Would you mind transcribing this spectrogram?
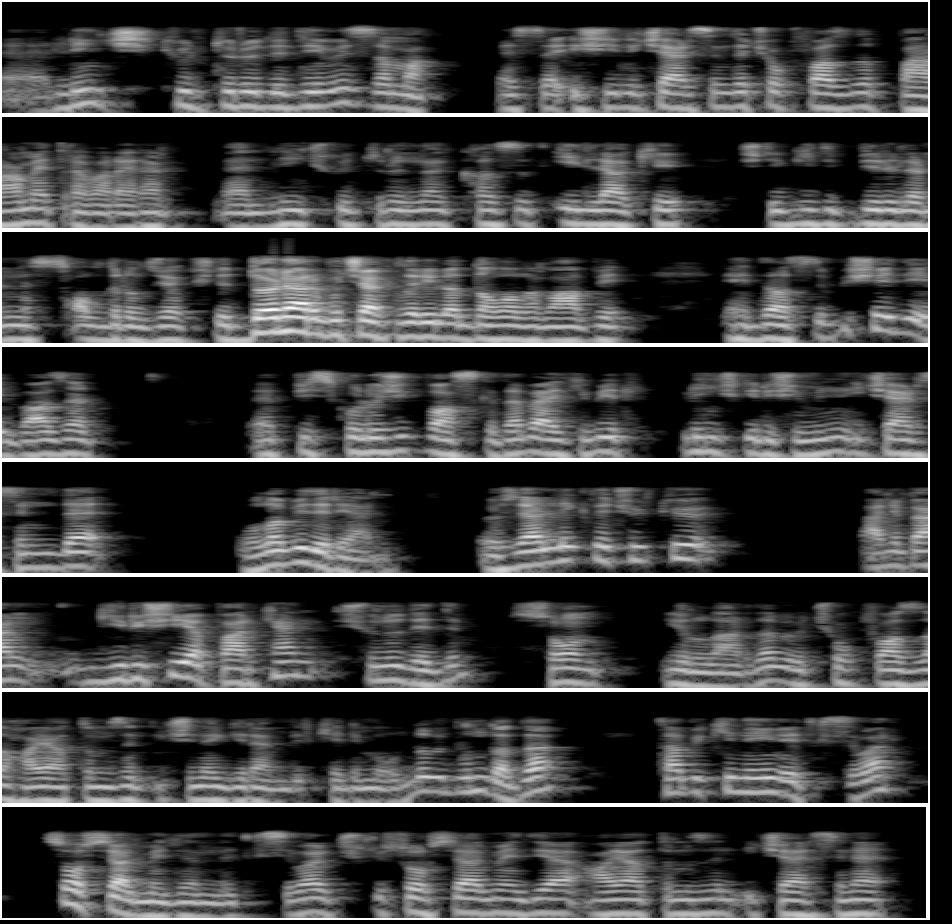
e, linç kültürü dediğimiz zaman mesela işin içerisinde çok fazla parametre var Eren. Yani linç kültüründen kasıt illaki işte gidip birilerine saldırılacak işte döner bıçaklarıyla dalalım abi edası bir şey değil. Bazen e, psikolojik baskıda belki bir linç girişiminin içerisinde olabilir yani. Özellikle çünkü hani ben girişi yaparken şunu dedim. Son yıllarda böyle çok fazla hayatımızın içine giren bir kelime oldu ve bunda da tabii ki neyin etkisi var? sosyal medyanın etkisi var. Çünkü sosyal medya hayatımızın içerisine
